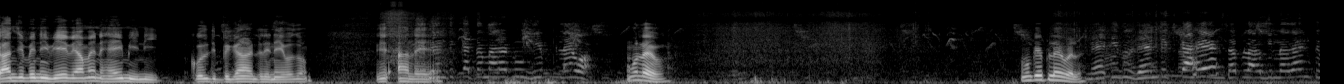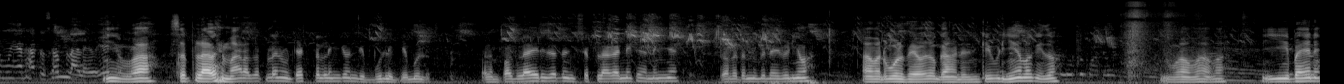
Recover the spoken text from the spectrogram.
કાંજીભાઈની વેવ આમે ને હેમી નહીં કુલદીપ ગાંડ લઈને આવ્યો છો એ આ લે. હું લાવ્યો? હું કઈ લાવ્યો મેં કીધું જેન્ટિકા હે સપલા ઉગીલા જાય ને તે હું એના હાટુ સપલા લાવ્યો એ વાહ સપલા ભાઈ મારા સપલાનું ટ્રેક્ટર લઈને ગયો ને તે ભૂલી ગયા બોલો. પણ પગ લાવી રહ્યો હતો ને સપલા કાઢી નીકળ્યા નહીં તો તમે બધા વિડીયોમાં આ મારો બોલ ભાઈ તો ગાંડ કેવડી હે બાકી તો. વાહ વાહ વાહ. એ ભાઈ ને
